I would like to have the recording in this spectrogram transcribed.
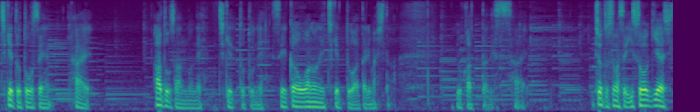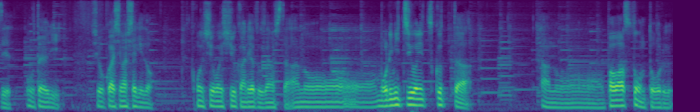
チケット当選。はい。アドさんのねチケットとねセカオワのねチケットが当たりました。よかったです。はい。ちょっとすいません。急ぎ足でお便り紹介しましたけど今週も1週間ありがとうございました。あのー、森道用に作ったあのー、パワーストーン通る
